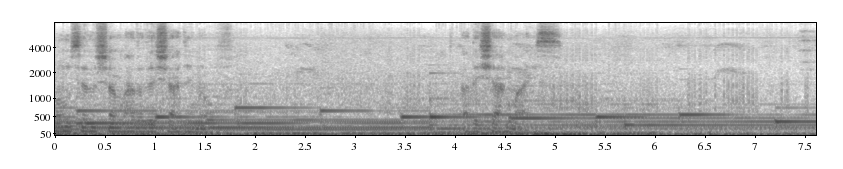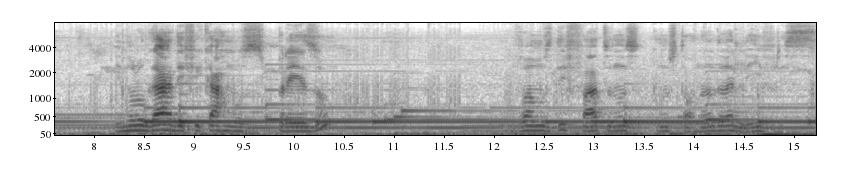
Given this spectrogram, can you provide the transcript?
vamos sendo chamados a deixar de novo. A deixar mais. E no lugar de ficarmos presos, vamos de fato nos, nos tornando é, livres.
